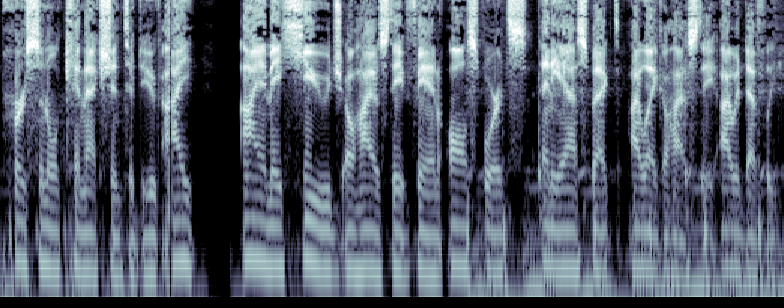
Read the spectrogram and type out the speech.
personal connection to Duke. I I am a huge Ohio State fan. All sports, any aspect, I like Ohio State. I would definitely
